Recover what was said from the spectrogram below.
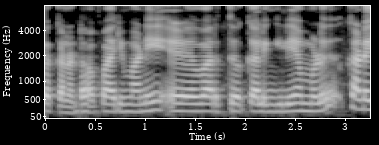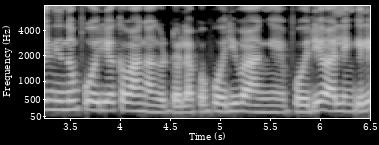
വെക്കണം കേട്ടോ അപ്പോൾ അരിമണി വറുത്ത് വെക്കുക അല്ലെങ്കിൽ നമ്മൾ കടയിൽ നിന്നും പൊരിയൊക്കെ വാങ്ങാൻ കിട്ടുമല്ലോ. അപ്പോൾ പൊരി വാങ്ങി പൊരിയോ അല്ലെങ്കിൽ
